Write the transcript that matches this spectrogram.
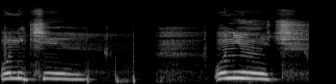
on iki, on üç,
